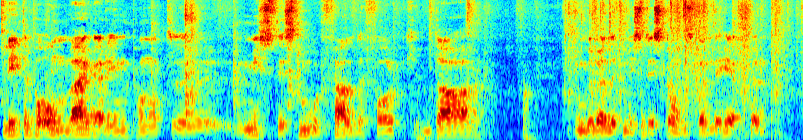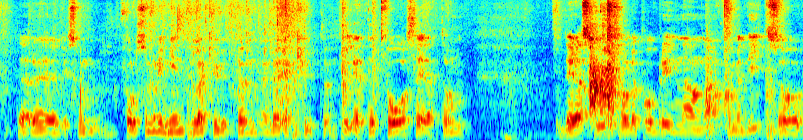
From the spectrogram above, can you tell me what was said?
lite på omvägar in på något eh, mystiskt mordfall där folk dör under väldigt mystiska omständigheter. Där det är liksom folk som ringer in till akuten, eller akuten, till 112 och säger att de, deras hus håller på att brinna och när de kommer dit så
